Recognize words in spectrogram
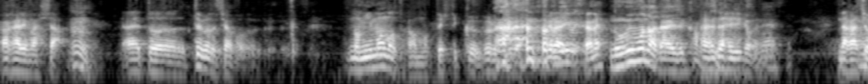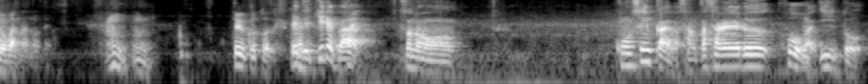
わかりました。うん。えっと、ということで、じゃあ飲み物とか持ってきてくる ぐらいですかね。飲み物は大事かもしはいれないです 大事かもね。長丁場なので。うんうん。ということですで、ね。できれば、はいその、懇親会は参加される方がいいと。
